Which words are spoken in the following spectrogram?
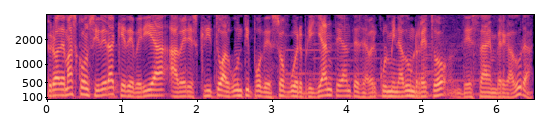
Pero además considera que debería haber escrito algún tipo de software brillante antes de haber culminado un reto de esta envergadura.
